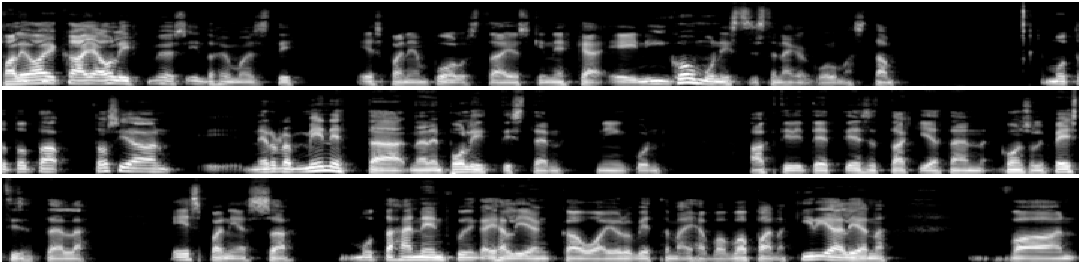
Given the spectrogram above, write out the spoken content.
paljon aikaa ja oli myös intohimoisesti Espanjan puolustaja, joskin ehkä ei niin kommunistisesta näkökulmasta. Mutta tota, tosiaan Neruda menettää näiden poliittisten niin kuin, aktiviteettiensa takia tämän konsolin pestinsä täällä Espanjassa, mutta hän ei kuitenkaan ihan liian kauan joudu viettämään ihan vaan vapaana kirjailijana, vaan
